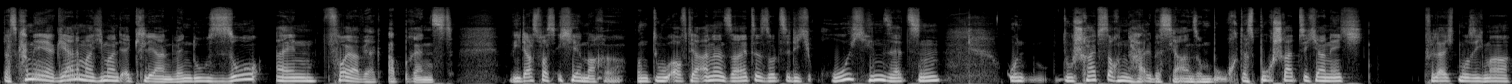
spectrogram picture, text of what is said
das kann mir ja gerne mal jemand erklären, wenn du so ein Feuerwerk abbrennst, wie das, was ich hier mache, und du auf der anderen Seite sollst du dich ruhig hinsetzen und du schreibst doch ein halbes Jahr an so einem Buch. Das Buch schreibt sich ja nicht. Vielleicht muss ich mal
